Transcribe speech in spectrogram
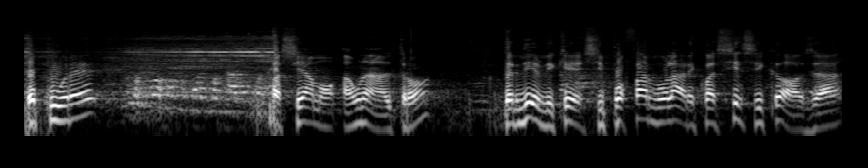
Oppure passiamo a un altro per dirvi che si può far volare qualsiasi cosa.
